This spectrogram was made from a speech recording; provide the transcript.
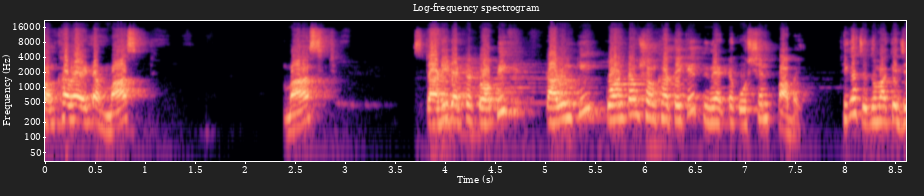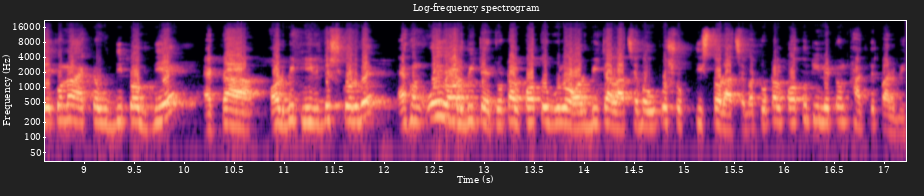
সংখ্যা। ভাই, এটা মাস্ট মাস্ট স্টাডির একটা টপিক কারণ কি? কোয়ান্টাম সংখ্যা থেকে তুমি একটা কোশ্চেন পাবে। ঠিক আছে? তোমাকে যে কোনো একটা উদ্দীপক দিয়ে একটা অরবিট নির্দেশ করবে। এখন ওই অরবিটে টোটাল কতগুলো অরবিটাল আছে বা উপশক্তি স্তর আছে বা টোটাল কতটি ইলেকট্রন থাকতে পারবে,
